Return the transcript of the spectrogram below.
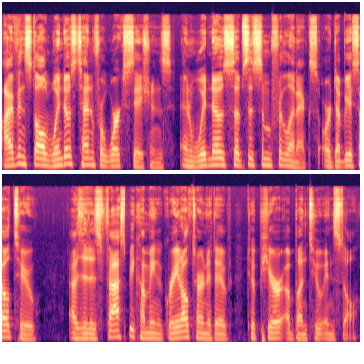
I've installed Windows 10 for workstations and Windows Subsystem for Linux, or WSL2, as it is fast becoming a great alternative to a pure Ubuntu install.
